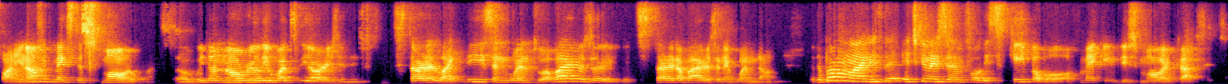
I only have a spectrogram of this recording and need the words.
Funny enough, it makes the smaller ones. So we don't know really what's the origin It started like this and went to a virus, or it started a virus and it went down. But the bottom line is that HK97 fold is capable of making these smaller capsids.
